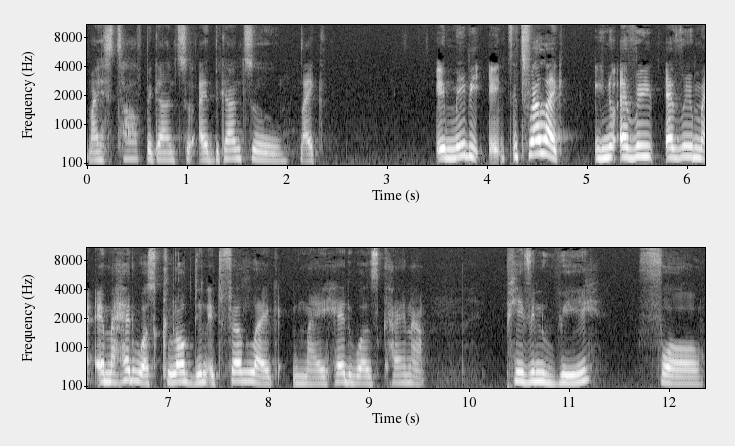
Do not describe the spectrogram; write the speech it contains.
my stuff began to I began to like it maybe it, it felt like you know every every my, eh, my head was clogged in. It felt like my head was kind of paving way for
